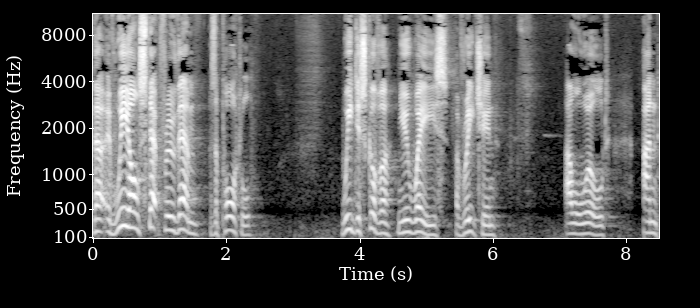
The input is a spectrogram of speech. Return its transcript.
That if we all step through them as a portal, we discover new ways of reaching our world. And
